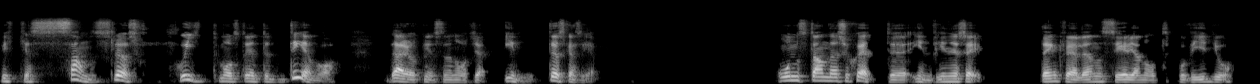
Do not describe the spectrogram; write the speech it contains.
Vilken sanslös skit måste inte det vara? Det här är åtminstone något jag inte ska se. Onsdagen den 26 infinner sig. Den kvällen ser jag något på video.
